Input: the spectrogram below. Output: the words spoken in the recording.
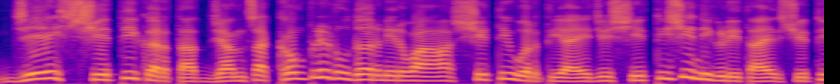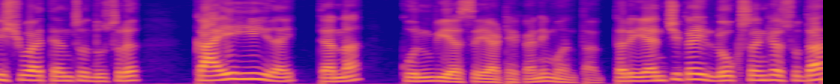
जे शेती करतात ज्यांचा कंप्लीट उदरनिर्वाह शेतीवरती आहे जे शेतीशी निगडीत आहेत शेतीशिवाय त्यांचं दुसरं काहीही नाही त्यांना कुणबी असं या ठिकाणी म्हणतात. तर यांची काही लोकसंख्या सुद्धा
